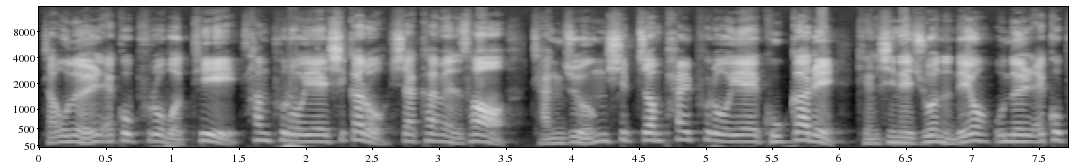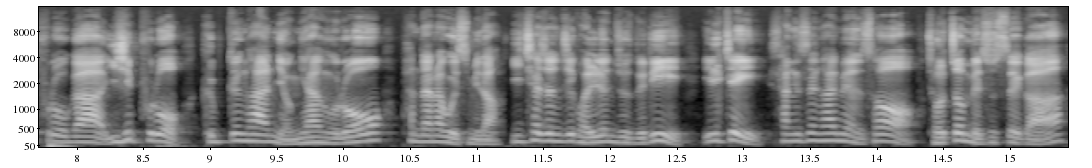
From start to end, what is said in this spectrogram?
자, 오늘 에코프로 머티 3%의 시가로 시작하면서 장중 10.8%의 고가를 갱신해 주었는데요. 오늘 에코프로가 20% 급등한 영향으로 판단하고 있습니다. 2차전지 관련주들이 일제히 상승하면서 저점 매수세가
